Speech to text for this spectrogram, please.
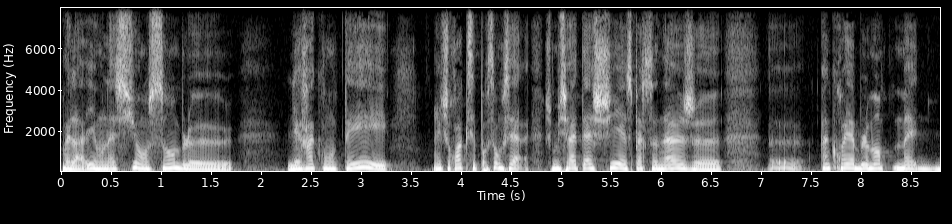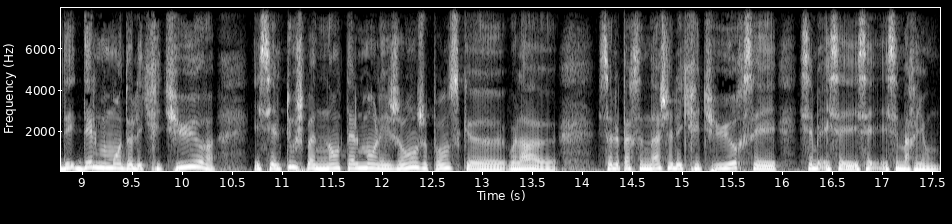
voilà, et on a su ensemble les raconter et je crois que c'est pour ça que je me suis attaché à ce personnage euh, euh, incroyablement dès, le moment de l'écriture. Et si elle touche maintenant tellement les gens, je pense que voilà, euh, c'est le personnage, c'est l'écriture, c'est Marion.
